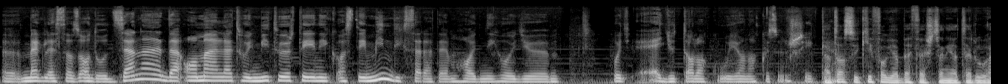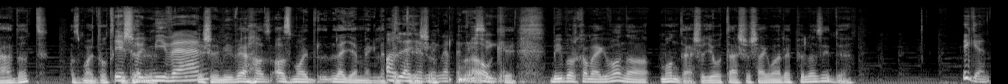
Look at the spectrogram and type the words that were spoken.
ö, meg lesz az adott zene, de amellett, hogy mi történik, azt én mindig szeretem hagyni, hogy, hogy együtt alakuljon a közönség. Tehát az, hogy ki fogja befesteni a te ruhádat, az majd ott És kiderül? hogy mivel? És hogy mivel, az, az majd legyen meglepetés. Az legyen meglepetés. Oké. Bíborka, meg van a mondás, hogy jó társaságban repül az idő? Igen,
